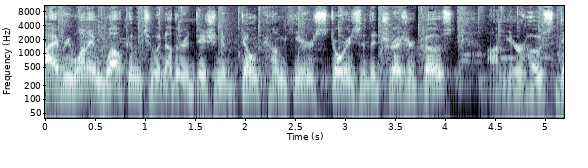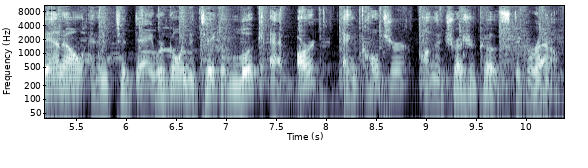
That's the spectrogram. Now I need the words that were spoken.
Hi, everyone, and welcome to another edition of Don't Come Here Stories of the Treasure Coast. I'm your host, Dano, and today we're going to take a look at art and culture on the Treasure Coast. Stick around.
